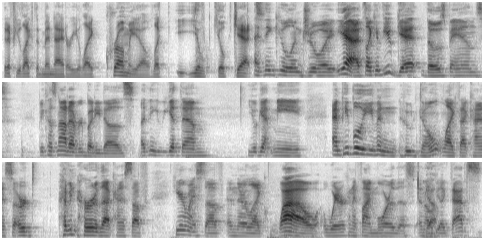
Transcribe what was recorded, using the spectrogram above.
that if you like the midnight or you like chromeo like you'll you'll get I think you'll enjoy. Yeah, it's like if you get those bands, because not everybody does. I think if you get them, you'll get me, and people even who don't like that kind of stuff or haven't heard of that kind of stuff hear my stuff and they're like, "Wow, where can I find more of this?" And Yeah. I'll be like, "That's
